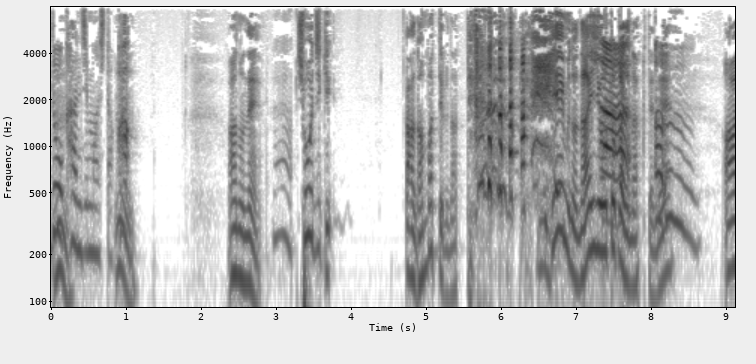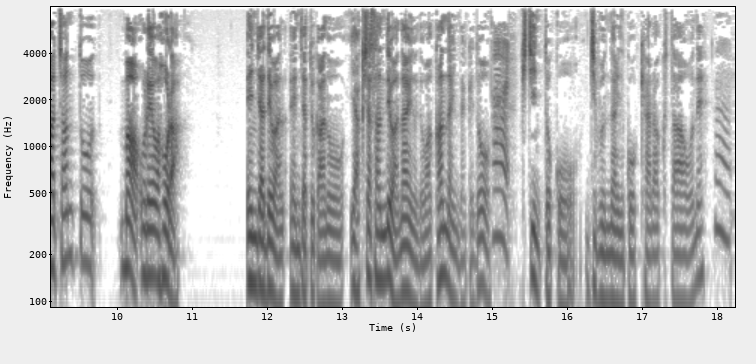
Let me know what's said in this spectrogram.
どう感じましたか、うん。あのね、うん正直、あ、頑張ってるなって。ゲームの内容とかじゃなくてあね。うんああ、ちゃんと、まあ、俺はほら、演者では、演者というか、あの、役者さんではないのでわかんないんだけど、はい。きちんとこう、自分なりにこう、キャラクターをね、うん。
